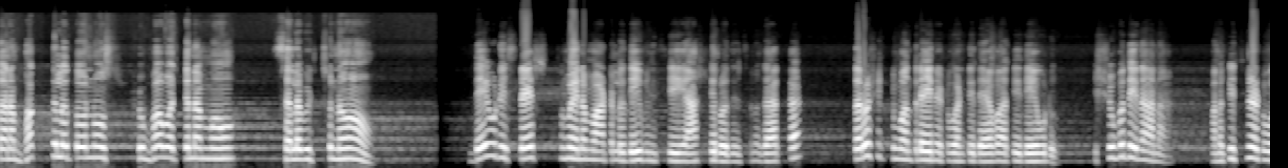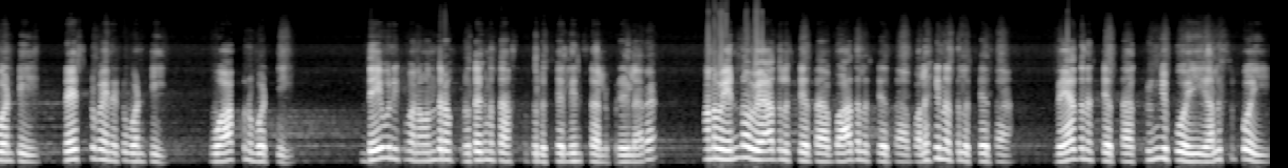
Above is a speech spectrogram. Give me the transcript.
తన భక్తులతోనూ శుభవచనము సెలవిచ్చును. దేవుడి శ్రేష్టమైన మాటలు దీవించి ఆశీర్వదించును గాక. సర్వశక్తిమంతుడు అయినటువంటి దేవాతి దేవుడు ఈ శుభదినాన మనకిచ్చినటువంటి శ్రేష్టమైనటువంటి వాక్కును బట్టి దేవునికి మనం అందరం కృతజ్ఞతాస్థుతులు చెల్లించాలి ప్రియులారా. మనం ఎన్నో వ్యాధుల చేత బాధల చేత బలహీనతల చేత వేదన చేత కృంగిపోయి అలసిపోయి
